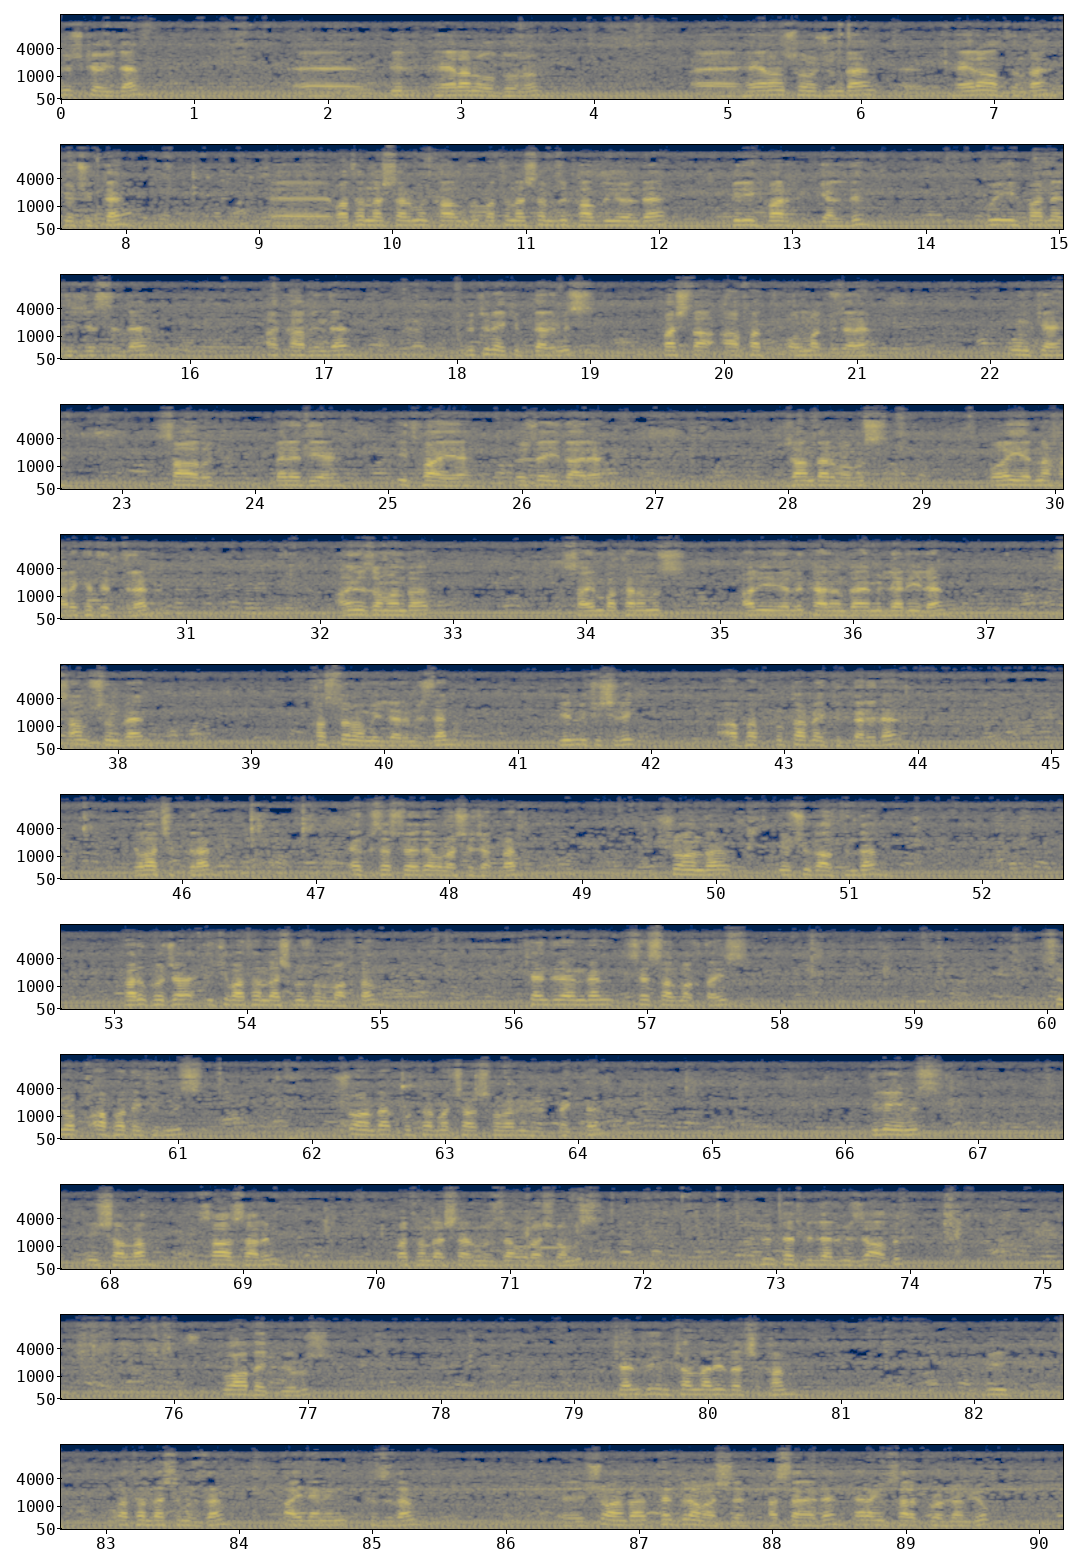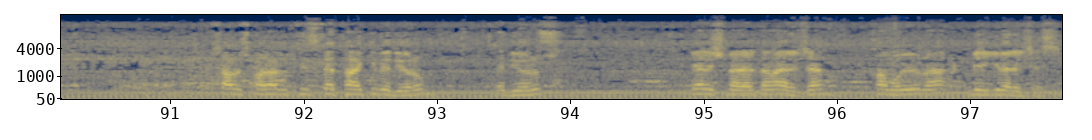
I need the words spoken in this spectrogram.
Düzköy'den e, bir heyelan olduğunu e, heyelan sonucunda e, heyelan altında göçükten e, vatandaşlarımın kaldığı vatandaşlarımızın kaldığı yönde bir ihbar geldi. Bu ihbar neticesinde akabinde bütün ekiplerimiz başta AFAD olmak üzere UMKE, sağlık, belediye, itfaiye, özel idare, jandarmamız olay yerine hareket ettiler. Aynı zamanda Sayın Bakanımız Ali Yerlikaya'nın da emirleriyle Samsun ve Kastamonu illerimizden 20 kişilik AFAD kurtarma ekipleri de yola çıktılar. En kısa sürede ulaşacaklar. Şu anda göçük altında karı koca iki vatandaşımız bulunmakta. Kendilerinden ses almaktayız. Sinop AFAD ekibimiz şu anda kurtarma çalışmalarını yürütmekte. Dileğimiz inşallah sağ salim vatandaşlarımıza ulaşmamız. Bütün tedbirlerimizi aldık. Dua bekliyoruz kendi imkanlarıyla çıkan bir vatandaşımızdan, ailenin kızıdan e, şu anda tedbir amaçlı hastanede herhangi bir sağlık problemi yok. Çalışmaları biz de takip ediyorum, ediyoruz. Gelişmelerden ayrıca kamuoyuna bilgi vereceğiz.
